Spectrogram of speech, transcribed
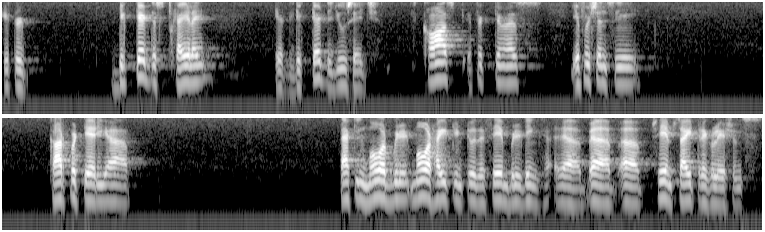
It will dictate the skyline, it will dictate the usage, cost, effectiveness, efficiency, carpet area, packing more build, more height into the same building, uh, uh, uh, same site regulations.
